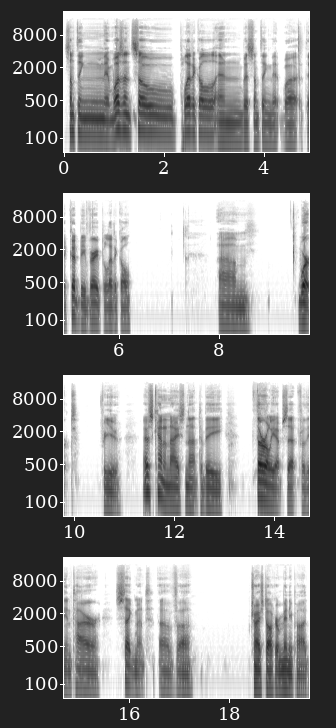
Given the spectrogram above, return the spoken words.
something that wasn't so political and with something that was that could be very political um, worked for you it was kind of nice not to be thoroughly upset for the entire segment of uh, Trice Talk or Minipod.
